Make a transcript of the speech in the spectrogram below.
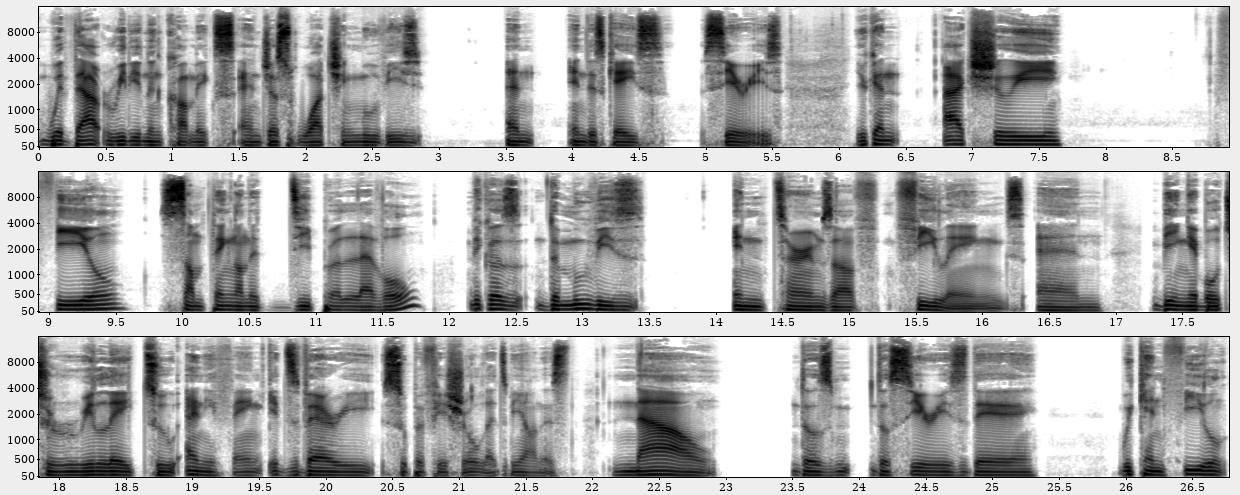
without reading the comics and just watching movies and in this case series you can actually feel something on a deeper level because the movies in terms of feelings and being able to relate to anything it's very superficial let's be honest. Now those those series they we can feel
